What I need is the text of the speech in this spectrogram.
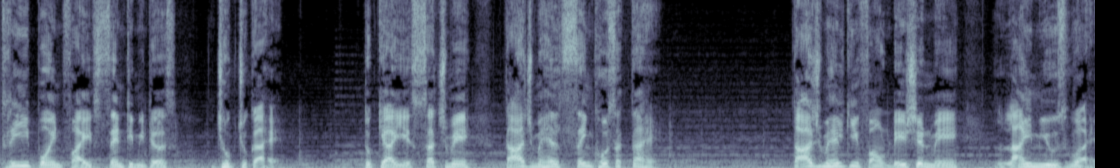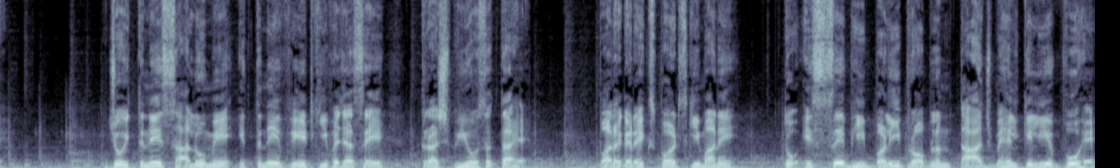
3.5 सेंटीमीटर झुक चुका है। तो क्या यह सच में ताजमहल सिंक हो सकता है? ताजमहल की फाउंडेशन में लाइम यूज़ हुआ है, जो इतने सालों में इतने वेट की वजह से क्रश भी हो सकता है। पर अगर एक्सपर्ट्स की माने तो इससे भी बड़ी प्रॉब्लम ताजमहल के लिए वो है,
